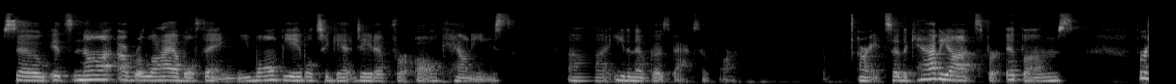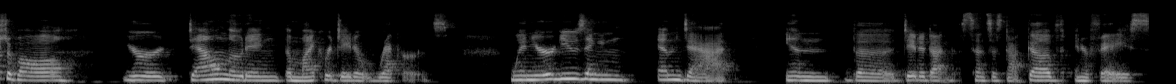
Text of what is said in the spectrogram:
So it's not a reliable thing. You won't be able to get data for all counties, uh, even though it goes back so far. All right, so the caveats for IPUMS, first of all, you're downloading the microdata records. When you're using MDAT, in the data.census.gov interface,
